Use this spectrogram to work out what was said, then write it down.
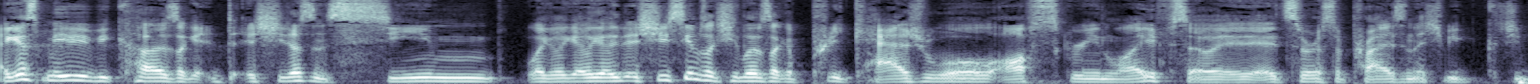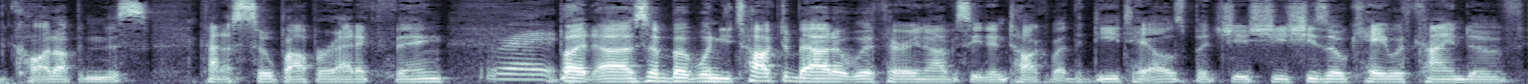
I guess maybe because like it, she doesn't seem like, like like she seems like she lives like a pretty casual off-screen life, so it, it's sort of surprising that she be she'd be caught up in this kind of soap operatic thing. Right. But uh, so but when you talked about it with her, and obviously you didn't talk about the details, but she, she she's okay with kind of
